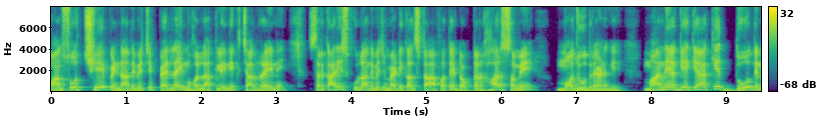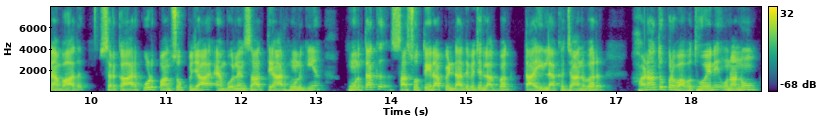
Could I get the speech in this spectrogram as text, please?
506 ਪਿੰਡਾਂ ਦੇ ਵਿੱਚ ਪਹਿਲਾਂ ਹੀ ਮੁਹੱਲਾ ਕਲੀਨਿਕ ਚੱਲ ਰਹੇ ਨੇ। ਸਰਕਾਰੀ ਸਕੂਲਾਂ ਦੇ ਵਿੱਚ ਮੈਡੀਕਲ ਸਟਾਫ ਅਤੇ ਡਾਕਟਰ ਹਰ ਸਮੇਂ ਮੌਜੂਦ ਰਹਿਣਗੇ। ਮਾਨ ਨੇ ਅੱਗੇ ਕਿਹਾ ਕਿ 2 ਦਿਨਾਂ ਬਾਅਦ ਸਰਕਾਰ ਕੋਲ 550 ਐਂਬੂਲੈਂਸਾਂ ਤਿਆਰ ਹੋਣਗੀਆਂ। ਹੁਣ ਤੱਕ 713 ਪਿੰਡਾਂ ਦੇ ਵਿੱਚ ਲਗਭਗ 2.5 ਲੱਖ ਜਾਨਵਰ ਹੜ੍ਹਾਂ ਤੋਂ ਪ੍ਰਭਾਵਿਤ ਹੋਏ ਨੇ। ਉਹਨਾਂ ਨੂੰ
